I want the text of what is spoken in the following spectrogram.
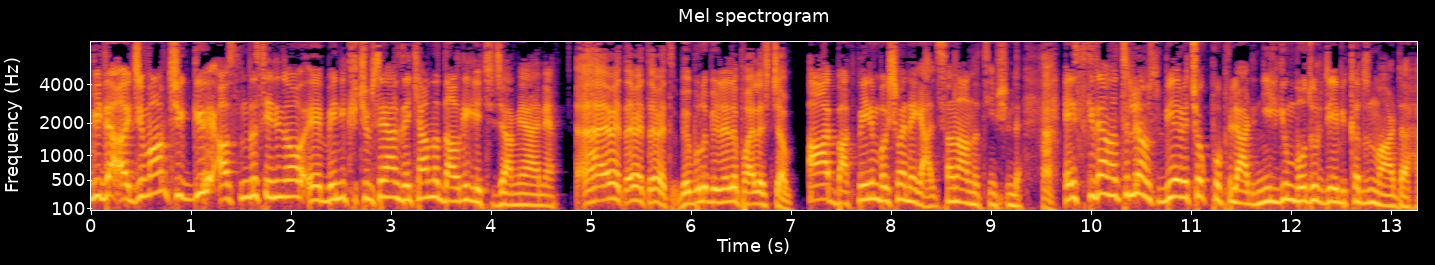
Bir de acımam çünkü aslında senin o e, beni küçümseyen zekanla dalga geçeceğim yani. Evet evet evet ve bunu birileriyle paylaşacağım. Abi bak benim başıma ne geldi sana anlatayım şimdi. Heh. Eskiden hatırlıyor musun bir ara çok popülerdi Nilgün Bodur diye bir kadın vardı.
